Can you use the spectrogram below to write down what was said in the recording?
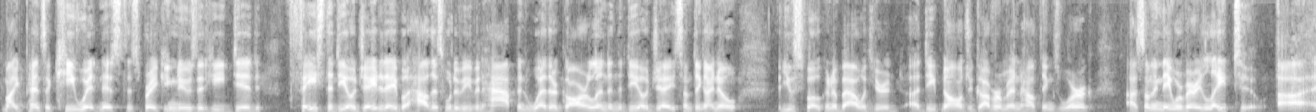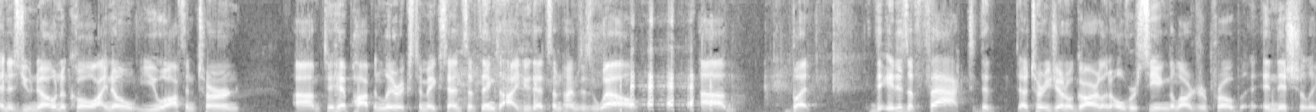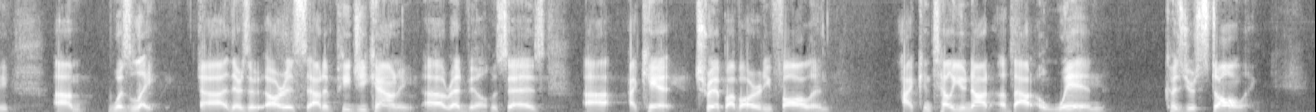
Mike Pence a key witness. This breaking news that he did face the DOJ today, but how this would have even happened, whether Garland and the DOJ, something I know you've spoken about with your uh, deep knowledge of government and how things work, uh, something they were very late to. Uh, and as you know, Nicolle, I know you often turn um, to hip hop and lyrics to make sense of things. I do that sometimes as well. Um, but it is a fact that Attorney General Garland, overseeing the larger probe initially, um, was late. Uh, there's an artist out of PG County, uh, Redville, who says, uh, I can't trip, I've already fallen. I can tell you not about a win because you're stalling.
